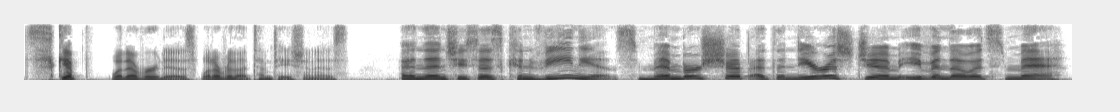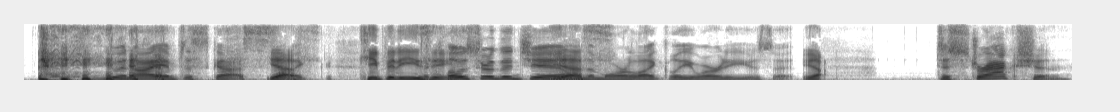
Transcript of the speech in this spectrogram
skip whatever it is, whatever that temptation is. And then she says, convenience, membership at the nearest gym, even though it's meh. you and I have discussed. Yes, Like, keep it the easy. closer the gym, Yes. the more likely you are to use it. yeah, Distraction.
